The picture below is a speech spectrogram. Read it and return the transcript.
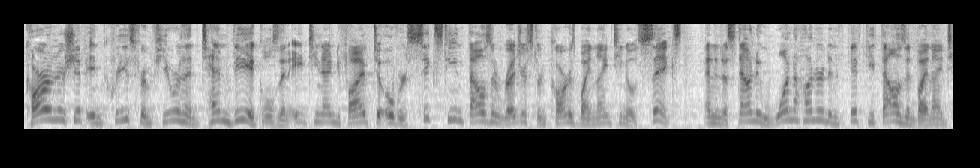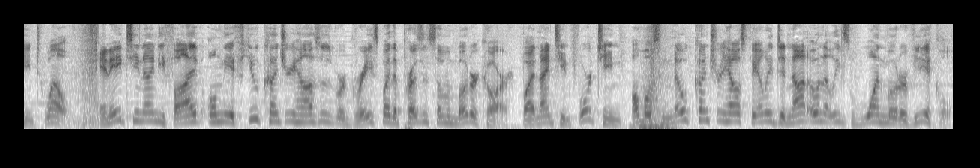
car ownership increased from fewer than 10 vehicles in 1895 to over 16,000 registered cars by 1906 and an astounding 150,000 by 1912. In 1895, only a few country houses were graced by the presence of a motor car. By 1914, almost no country house family did not own at least one motor vehicle.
